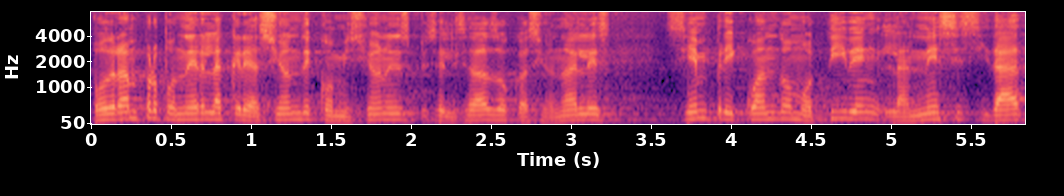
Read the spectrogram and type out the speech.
podrán proponer la creación de comisiones especializadas ocasionales siempre y cuando motiven la necesidad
